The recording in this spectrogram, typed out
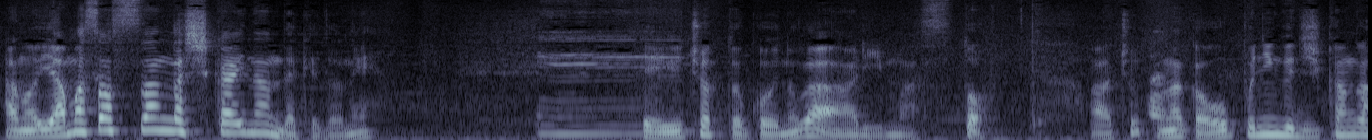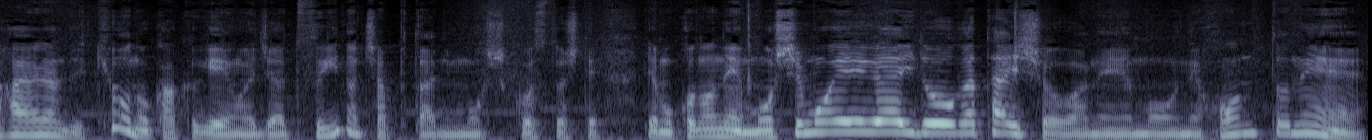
あの、山里さんが司会なんだけどね。へっていうちょっとこういうのがありますと。あちょっとなんかオープニング時間が早いなんで今日の格言はじゃあ次のチャプターに持ち越すとしてでもこのねもしも AI 動画大賞はねもうねほんとね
